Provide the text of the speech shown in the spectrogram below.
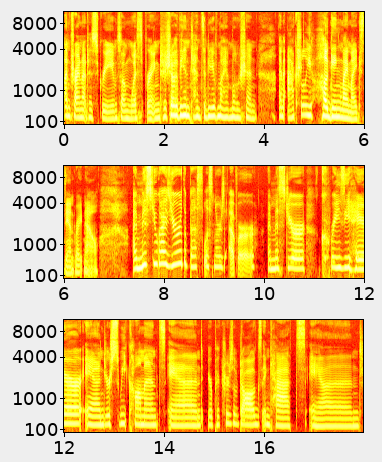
I'm trying not to scream, so I'm whispering to show the intensity of my emotion. I'm actually hugging my mic stand right now. I missed you guys. You're the best listeners ever. I missed your crazy hair and your sweet comments and your pictures of dogs and cats and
